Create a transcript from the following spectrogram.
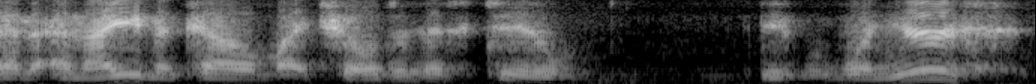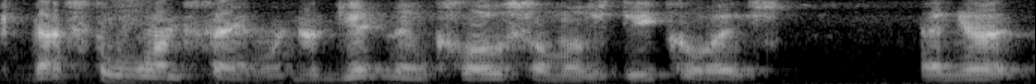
and and I even tell my children this too. It, when you're, that's the one thing when you're getting in close on those decoys, and you're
